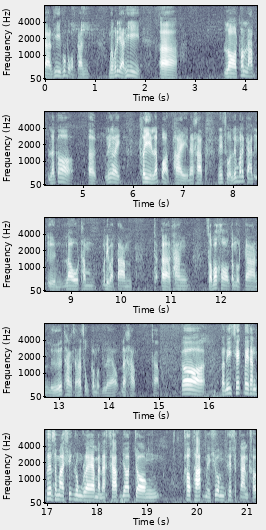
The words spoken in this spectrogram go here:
การที่ผู้ประกอบการเมืองพัทยาที่เอ่อรอต้อนรับแล้วก็เอ่อเรียกอะไร คลีนและปลอดภัยนะครับ ในส่วนเรื่องมาตรการอื่นๆ เราทำปฏิบัติตามทางสบคกำหนดการ หรือทางสาธารณสุขกำหนดอยู่แล้วนะครับครับ ก็ตอนนี้เช็คไปทางเพื่อนสมาชิกโรงแรมอะนะครับ ยอดจองเข้าพักในช่วงเทศกาลเขา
